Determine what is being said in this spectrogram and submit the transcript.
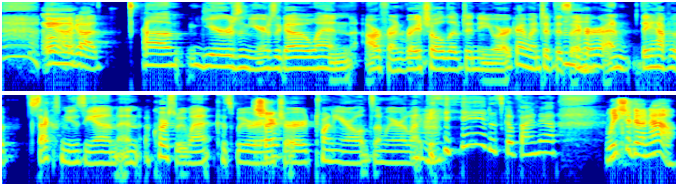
oh my god. Um, years and years ago, when our friend Rachel lived in New York, I went to visit Mhm. her, and they have a sex museum, and of course we went because we were Sure. immature twenty year olds, and we were like, Mhm. "Let's go find out." we should go now.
